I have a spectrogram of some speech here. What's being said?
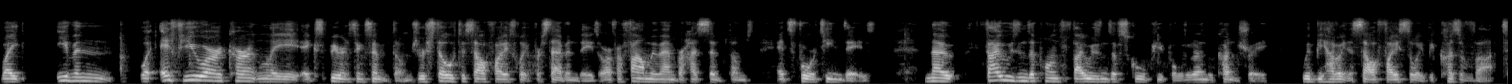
like even like if you are currently experiencing symptoms you're still to self-isolate for seven days. Or if a family member has symptoms it's 14 days. Now thousands upon thousands of school pupils around the country would be having to self-isolate because of that.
